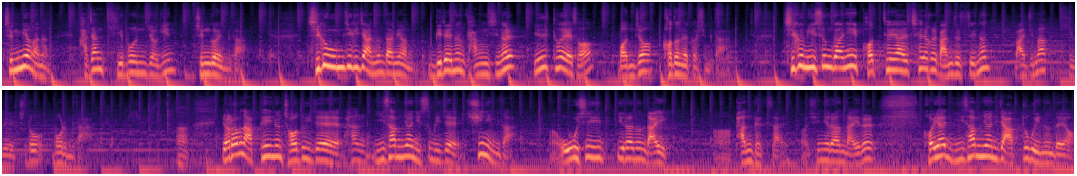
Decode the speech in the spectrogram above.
증명하는 가장 기본적인 증거입니다. 지금 움직이지 않는다면 미래는 당신을 일터에서 먼저 걷어낼 것입니다. 지금 이 순간이 버텨야 할 체력을 만들 수 있는 마지막 기회일지도 모릅니다. 어, 여러분 앞에 있는 저도 이제 한 2, 3년 있으면 이제 쉰입니다. 어, 50이라는 나이, 어, 반 100살, 어, 쉰이라는 나이를 거의 한 2, 3년 이제 앞두고 있는데요.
